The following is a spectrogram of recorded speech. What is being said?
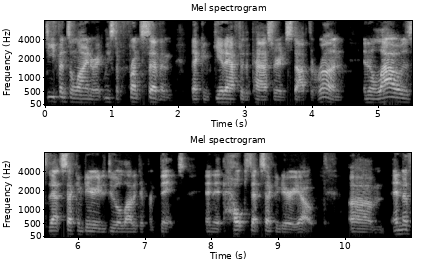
defensive line or at least a front seven that can get after the passer and stop the run and allows that secondary to do a lot of different things and it helps that secondary out. Um, and the,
